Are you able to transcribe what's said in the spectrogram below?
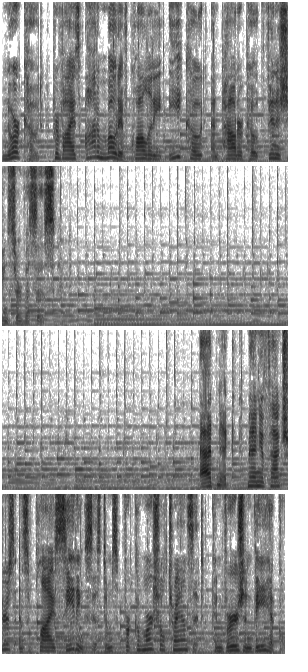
Norcoat provides automotive quality e-coat and powder coat finishing services. Adnik manufactures and supplies seating systems for commercial transit, conversion vehicle,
